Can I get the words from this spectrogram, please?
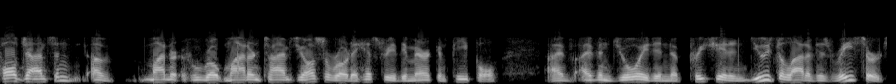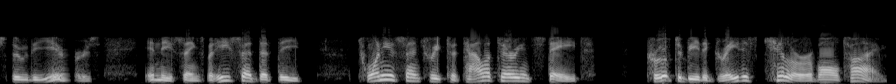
Paul Johnson of modern, who wrote Modern Times. He also wrote a history of the American people. I've I've enjoyed and appreciated and used a lot of his research through the years in these things. But he said that the 20th century totalitarian state proved to be the greatest killer of all time.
